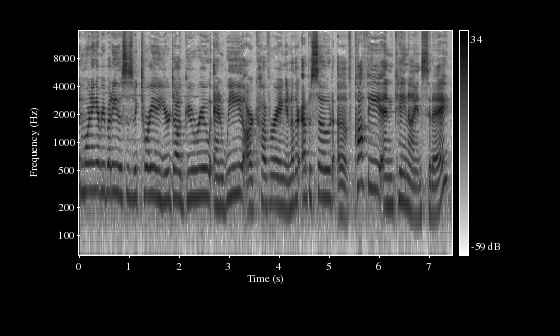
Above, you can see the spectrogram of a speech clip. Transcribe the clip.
Good morning, everybody. This is Victoria, your dog guru, and we are covering another episode of Coffee and Canines today.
